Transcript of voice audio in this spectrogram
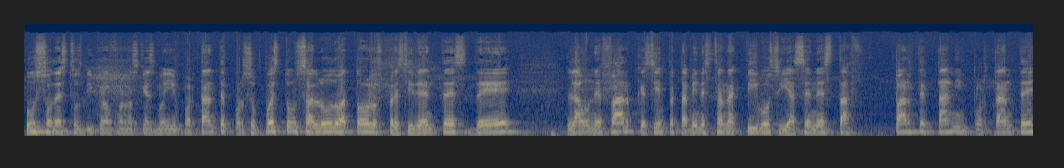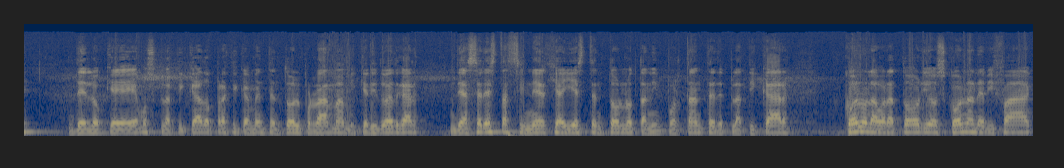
uso de estos micrófonos, que es muy importante. Por supuesto, un saludo a todos los presidentes de la UNEFARM, que siempre también están activos y hacen esta parte tan importante de lo que hemos platicado prácticamente en todo el programa, mi querido Edgar, de hacer esta sinergia y este entorno tan importante de platicar con los laboratorios, con la Nevifac,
